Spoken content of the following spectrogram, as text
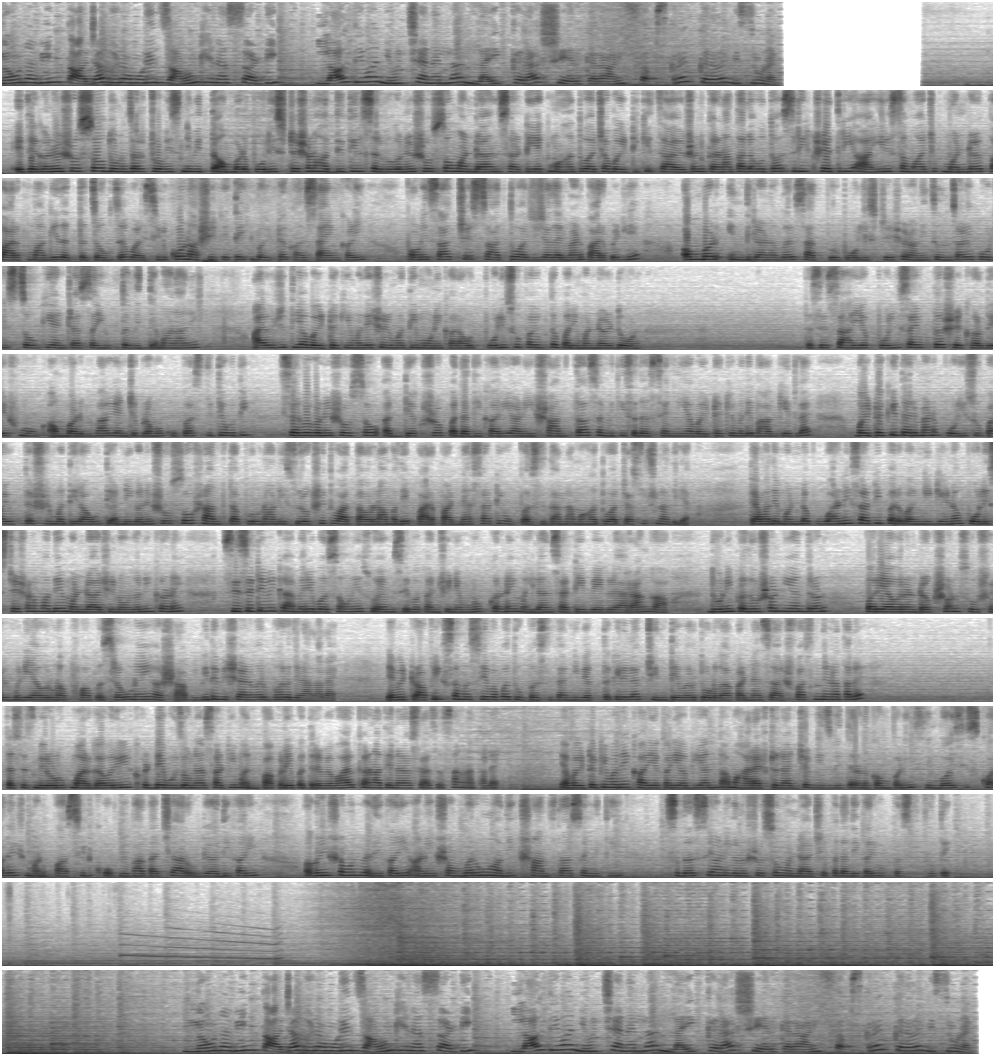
नवनवीन ताज्या घडामोडी जाणून घेण्यासाठी लाल दिवा न्यूज चॅनलला लाईक करा शेअर करा आणि सबस्क्राईब करायला विसरू नका. येत्या गणेशोत्सव दोन हजार चोवीस निमित्त अंबड पोलीस स्टेशन हद्दीतील सर्व गणेशोत्सव मंडळांसाठी एक महत्त्वाच्या बैठकीचं आयोजन करण्यात आलं होतं. श्री क्षेत्रीय आहिर समाज मंडळ पार्क मागे दत्त चौकजवळ सिडको नाशिक येथे ही बैठक आज सायंकाळी पावणे सातचे सात वाजेच्या दरम्यान पार पडली आहे. अंबड इंदिरानगर सातपूर पोलीस स्टेशन आणि चुंचाळी पोलीस चौकी यांच्या संयुक्त विद्यमानाने आयोजित या बैठकीमध्ये श्रीमती मोनिका राऊत पोलीस उपायुक्त परिमंडळ दोन तसेच सहाय्यक पोलीस आयुक्त शेखर देशमुख अंबड विभाग यांची प्रमुख उपस्थिती होती. सर्व गणेशोत्सव अध्यक्ष पदाधिकारी आणि शांतता समिती सदस्यांनी या बैठकीमध्ये भाग घेतलाय. बैठकीदरम्यान पोलीस उपायुक्त श्रीमती राऊत यांनी गणेशोत्सव शांततापूर्ण आणि सुरक्षित वातावरणामध्ये पार पाडण्यासाठी उपस्थितांना महत्त्वाच्या सूचना दिल्या. त्यामध्ये मंडप उभारणीसाठी परवानगी घेणं पोलीस स्टेशनमध्ये मंडळाची नोंदणी करणे सी सी टी व्ही कॅमेरे बसवणे स्वयंसेवकांची नेमणूक करणे महिलांसाठी वेगळ्या रांगा ध्वनी प्रदूषण नियंत्रण पर्यावरण रक्षण सोशल मीडियावरून अफवा पसरवू नये अशा विविध विषयांवर भर देण्यात आला आहे यावेळी ट्रॅफिक समस्येबाबत उपस्थितांनी व्यक्त केलेल्या चिंतेवर तोडगा काढण्याचं आश्वासन देण्यात आलंय. तसेच मिरवणूक मार्गावरील खड्डे बुजवण्यासाठी मनपाकडे पत्रव्यवहार करण्यात येणार असल्याचं सांगण्यात आलंय. या बैठकीमध्ये कार्यकारी अभियंता महाराष्ट्र राज्य वीज वितरण कंपनी सिम्बॉयसिस कॉलेज मनपा सिडको विभागाचे आरोग्य अधिकारी अग्निशमन अधिकारी आणि शंभरहून अधिक शांतता समिती सदस्य आणि गणेशोत्सव मंडळाचे पदाधिकारी उपस्थित होते. नवनवीन ताज्या घडामोडी जाणून घेण्यासाठी लाल दिवा न्यूज चॅनलला लाईक करा शेअर करा आणि सबस्क्राईब करायला विसरू नका.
